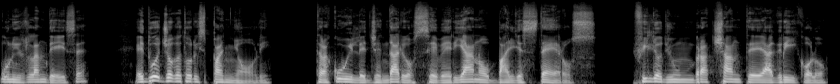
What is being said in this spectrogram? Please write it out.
un irlandese e due giocatori spagnoli, tra cui il leggendario Severiano Ballesteros, figlio di un bracciante agricolo.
